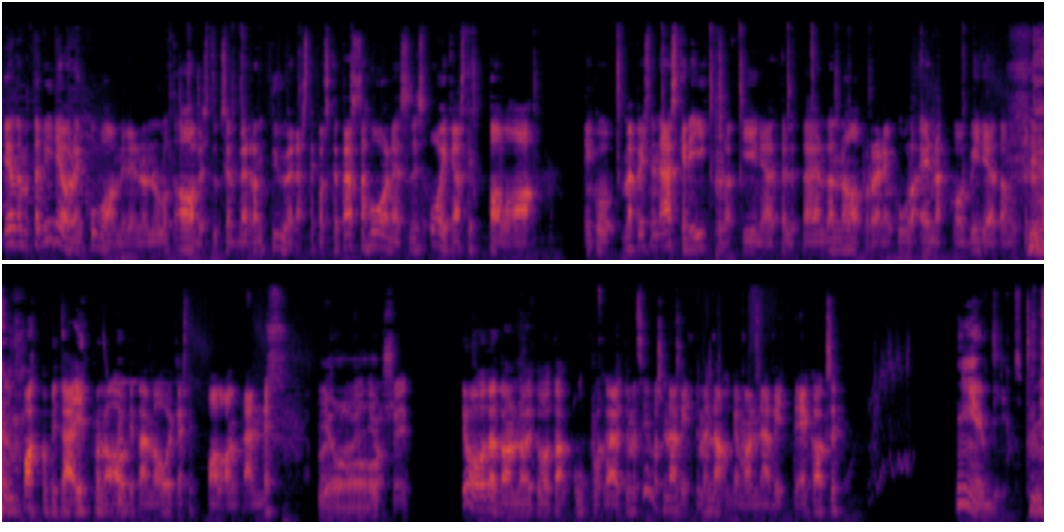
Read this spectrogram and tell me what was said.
Kieltämättä videoiden kuvaaminen on ollut aavistuksen verran työlästä, koska tässä huoneessa siis oikeasti palaa. Niinku, mä pistin äsken ikkunat kiinni ja ajattelin, että ei anneta naapureiden kuulla ennakkoon videota, mutta on pakko pitää ikkuna auki tai mä oikeasti palaan tänne. Joo. Noin Josi. Joo, otetaan noin tuota kuplakäyttömät. Siellä olisi nävitti. Mennään hakemaan nävitti ekaksi. Niin vit.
